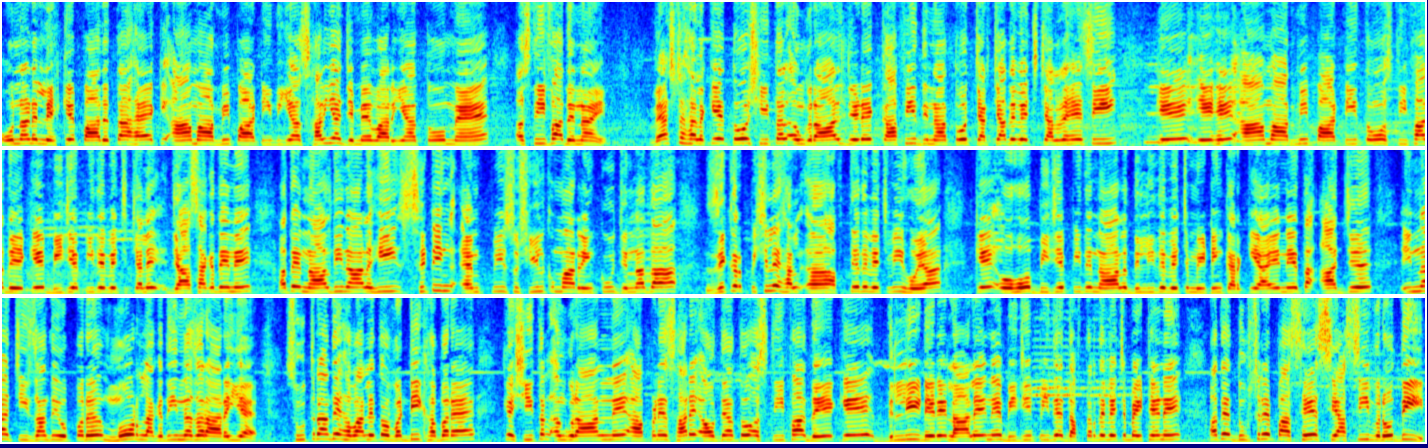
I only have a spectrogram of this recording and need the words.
ਉਹਨਾਂ ਨੇ ਲਿਖ ਕੇ ਪਾ ਦਿੱਤਾ ਹੈ ਕਿ ਆਮ ਆਦਮੀ ਪਾਰਟੀ ਦੀਆਂ ਸਾਰੀਆਂ ਜ਼ਿੰਮੇਵਾਰੀਆਂ ਤੋਂ ਮੈਂ ਅਸਤੀਫਾ ਦੇਣਾ ਏ। ਵੈਸਟ ਹਲਕੇ ਤੋਂ ਸ਼ੀਤਲ ਉਂਗਰਾਲ ਜਿਹੜੇ ਕਾਫੀ ਦਿਨਾਂ ਤੋਂ ਚਰਚਾ ਦੇ ਵਿੱਚ ਚੱਲ ਰਹੇ ਸੀ ਕਿ ਇਹ ਆਮ ਆਦਮੀ ਪਾਰਟੀ ਤੋਂ ਅਸਤੀਫਾ ਦੇ ਕੇ ਬੀਜੇਪੀ ਦੇ ਵਿੱਚ ਚਲੇ ਜਾ ਸਕਦੇ ਨੇ ਅਤੇ ਨਾਲ ਦੀ ਨਾਲ ਹੀ ਸਿਟਿੰਗ ਐਮਪੀ ਸੁਸ਼ੀਲ ਕੁਮਾਰ ਰਿੰਕੂ, ਜਿਨ੍ਹਾਂ ਦਾ ਜ਼ਿਕਰ ਪਿਛਲੇ ਹਫ਼ਤੇ ਦੇ ਵਿੱਚ ਵੀ ਹੋਇਆ ਕਿ ਉਹ ਬੀਜੇਪੀ ਦੇ ਨਾਲ ਦਿੱਲੀ ਦੇ ਵਿੱਚ ਮੀਟਿੰਗ ਕਰਕੇ ਆਏ ਨੇ ਤਾਂ ਅੱਜ ਇਹਨਾਂ ਚੀਜ਼ਾਂ ਦੇ ਉੱਪਰ ਮੋਹਰ ਲੱਗਦੀ ਨਜ਼ਰ ਆ ਰਹੀ ਹੈ। ਸੂਤਰਾਂ ਦੇ ਹਵਾਲੇ ਤੋਂ ਵੱਡੀ ਖਬਰ ਹੈ ਕਿ ਸ਼ੀਤਲ ਅੰਗੁਰਾਲ ਨੇ ਆਪਣੇ ਸਾਰੇ ਅਹੁਦਿਆਂ ਤੋਂ ਅਸਤੀਫਾ ਦੇ ਕੇ ਦਿੱਲੀ ਡੇਰੇ ਲਾ ਲਏ ਨੇ, ਬੀਜੇਪੀ ਦੇ ਦਫ਼ਤਰ ਦੇ ਵਿੱਚ ਬੈਠੇ ਨੇ ਅਤੇ ਦੂਸਰੇ ਪਾਸੇ ਸਿਆਸੀ ਵਿਰੋਧੀ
